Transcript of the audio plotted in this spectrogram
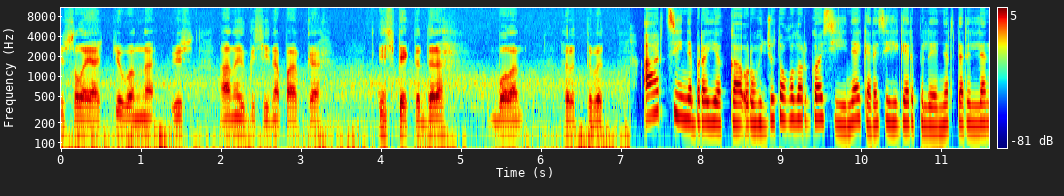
үс салаятчы, онына үс анылғы сина парка инспектордара болан қырытты бұд. Арт сине проектка урухжу тоголорго сине кәрі сихигер пленер тәріллән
